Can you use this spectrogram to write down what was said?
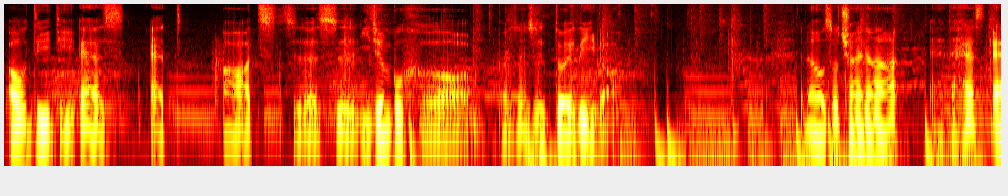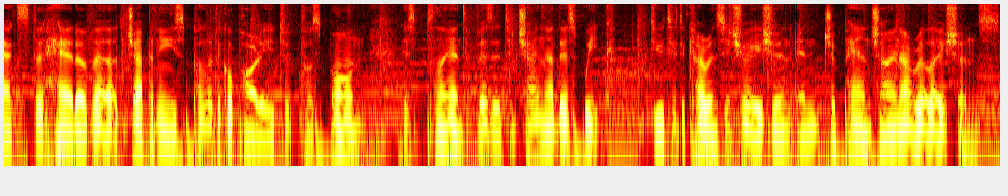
O D D S at odds 指的是意见不合哦，本身是对立的、哦。 Also China has asked the head of a Japanese political party to postpone his planned visit to China this week due to the current situation in Japan China relations.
